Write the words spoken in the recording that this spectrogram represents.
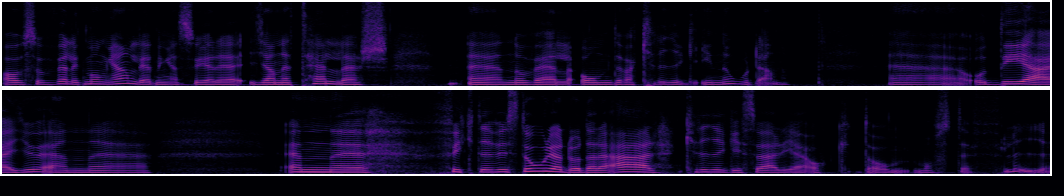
av så väldigt många anledningar så är det Janne Tellers eh, novell Om det var krig i Norden. Eh, och det är ju en, en fiktiv historia då där det är krig i Sverige och de måste fly.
